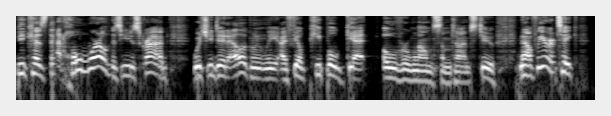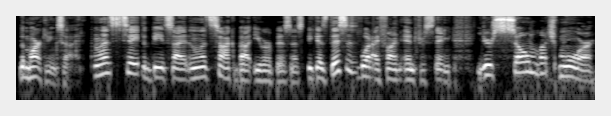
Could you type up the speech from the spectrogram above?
because that whole world as you described, which you did eloquently, I feel people get overwhelmed sometimes too. Now, if we were to take the marketing side and let's take the beat side and let's talk about your business because this is what I find interesting. You're so much more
